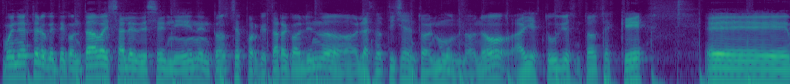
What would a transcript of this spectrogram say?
Bueno, esto es lo que te contaba y sale de CNN entonces porque está recogiendo las noticias en todo el mundo, ¿no? Hay estudios entonces que eh,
